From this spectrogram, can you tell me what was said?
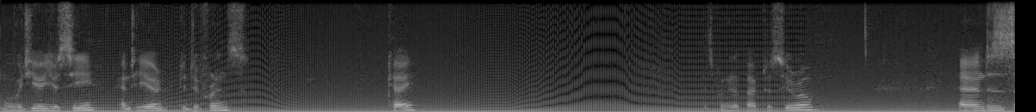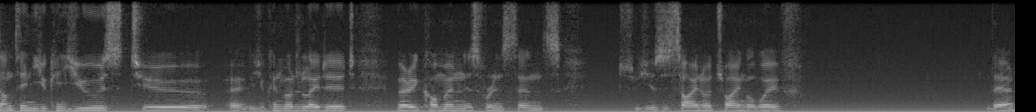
move it here, you see, and here, the difference. Okay. Let's bring it back to zero. And this is something you can use to, uh, you can modulate it. Very common is, for instance, to use a sine or triangle wave there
